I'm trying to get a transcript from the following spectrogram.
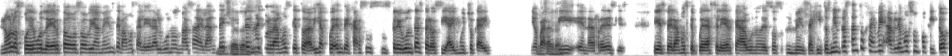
No los podemos leer todos, obviamente, vamos a leer algunos más adelante. Les recordamos que todavía pueden dejar sus, preguntas, pero sí hay mucho cariño para ti en las redes y, esperamos que puedas leer cada uno de esos mensajitos. Mientras tanto, Jaime, hablemos un poquito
